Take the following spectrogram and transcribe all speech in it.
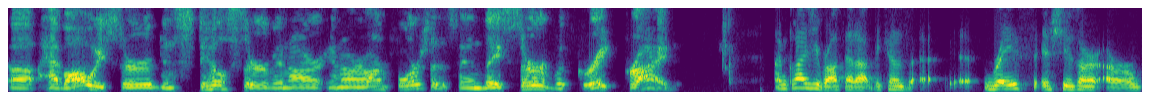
uh, have always served and still serve in our in our armed forces and they serve with great pride. I'm glad you brought that up because uh, race issues are, are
